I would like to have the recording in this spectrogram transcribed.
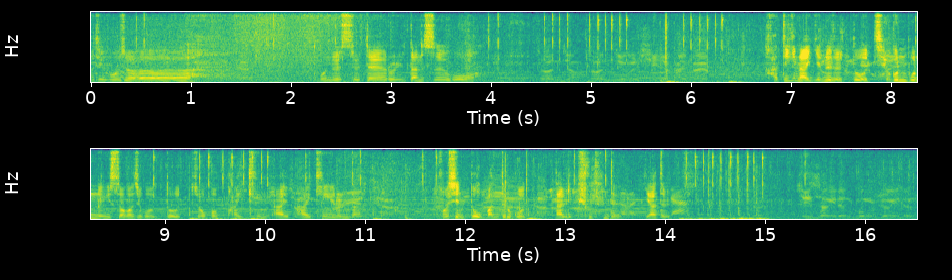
어디 보자 돈을 쓸 대로 일단 쓰고? 가뜩이나 얘네들 또 재건 본능 있어가지고 또 저거 바이킹 아이 바이킹 이런다 거신 또 만들고 난리 피울 텐데 야들 지성이든 공중이든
